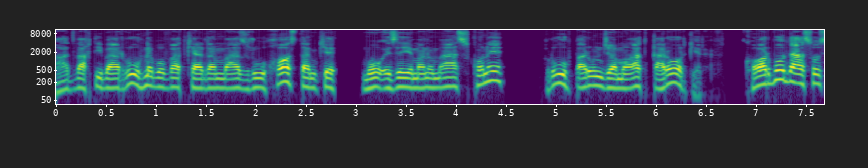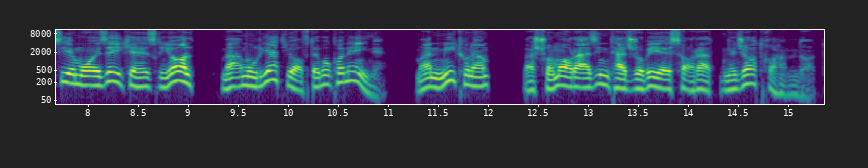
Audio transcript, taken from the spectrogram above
بعد وقتی بر روح نبوت کردم و از روح خواستم که موعظه منو محض کنه روح بر اون جماعت قرار گرفت. کاربرد اساسی موعظه که حزقیال مأموریت یافته بکنه اینه. من می‌تونم و شما را از این تجربه اسارت نجات خواهم داد.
